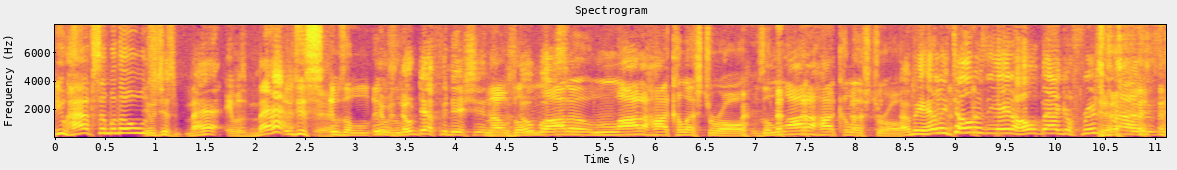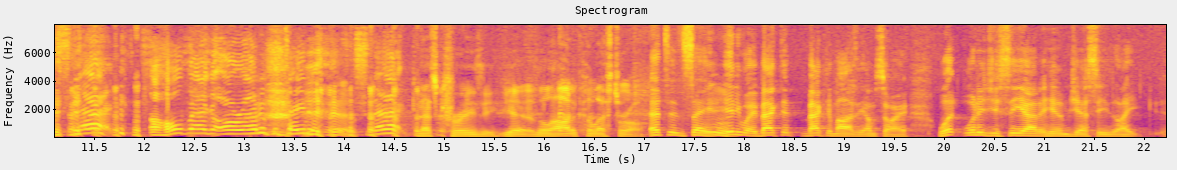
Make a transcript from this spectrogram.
you have some of those. It was just mass. It was mass. It was just it was a it there was a- no definition. no, it was a no lot muscle. of lot of high cholesterol. It was a lot of high cholesterol. I mean, hell, he told us he ate a whole bag of French fries as a snack. A whole bag of Orlando potatoes as a snack. That's crazy. Yeah, there's a lot of cholesterol. That's insane. Mm. Anyway, back to back to Mazi. I'm sorry. What what did you see out of him, Jesse? Like, uh,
